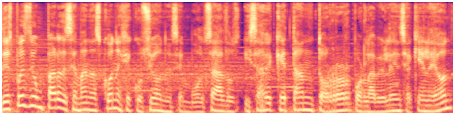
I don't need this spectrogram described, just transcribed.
Después de un par de semanas con ejecuciones, embolsados y sabe qué tanto horror por la violencia aquí en León,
